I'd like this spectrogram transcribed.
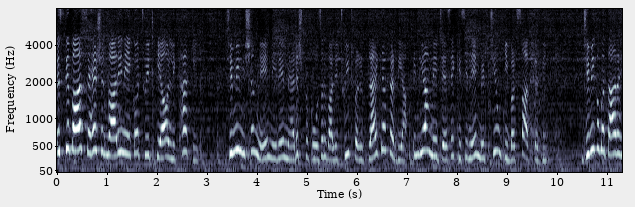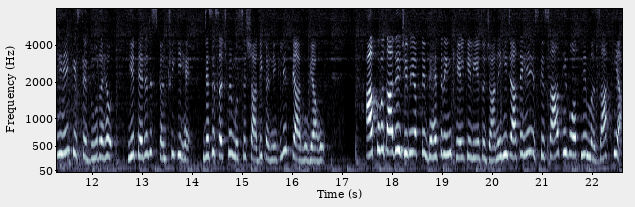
इसके बाद सहर शनवारी ने एक और ट्वीट किया और लिखा कि, जिमी निशम ने मेरे मैरिज प्रपोजल वाले ट्वीट पर रिप्लाई क्या कर दिया? इंडिया में जैसे किसी ने मिर्चियों की बरसात कर दी। जिमी को बता रहे हैं कि इससे दूर रहो, ये टेररिस्ट कंट्री की है, जैसे सच में मुझसे शादी करने के लिए तैयार हो गया हो। आपको बता दें, जिमी अपने बेहतरीन खेल के लिए तो जाने ही जाते हैं। इसके साथ ही वो अपने मजाकिया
